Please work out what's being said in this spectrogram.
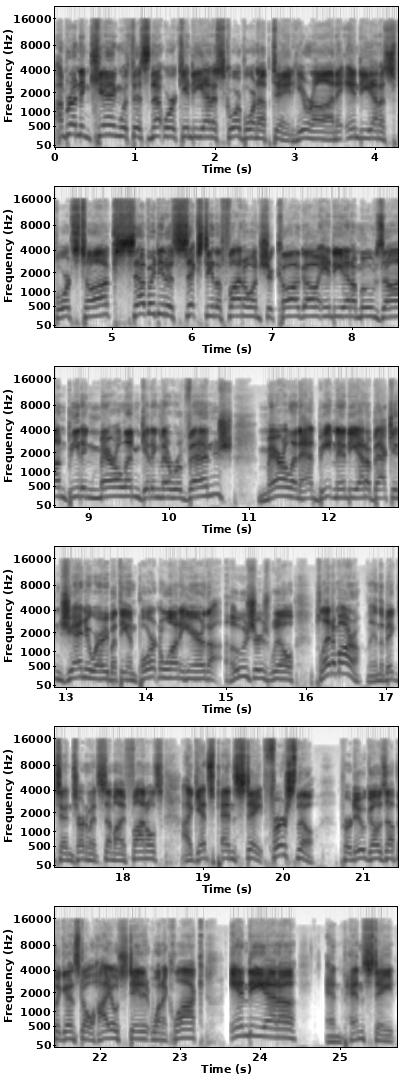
I'm Brendan King with this Network Indiana scoreboard update here on Indiana Sports Talk. 70 to 60 the final in Chicago. Indiana moves on, beating Maryland, getting their revenge. Maryland had beaten Indiana back in January, but the important one here, the Hoosiers will play tomorrow in the Big 10 tournament semifinals against Penn State. First though, Purdue goes up against Ohio State at 1 o'clock. Indiana and Penn State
